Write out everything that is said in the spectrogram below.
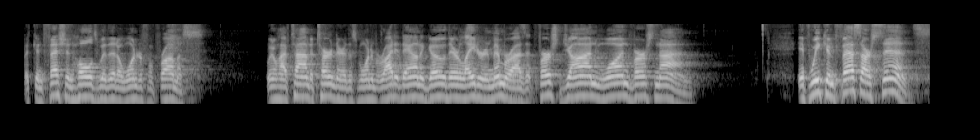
but confession holds with it a wonderful promise. We don't have time to turn there this morning, but write it down and go there later and memorize it. 1 John 1, verse 9. If we confess our sins,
